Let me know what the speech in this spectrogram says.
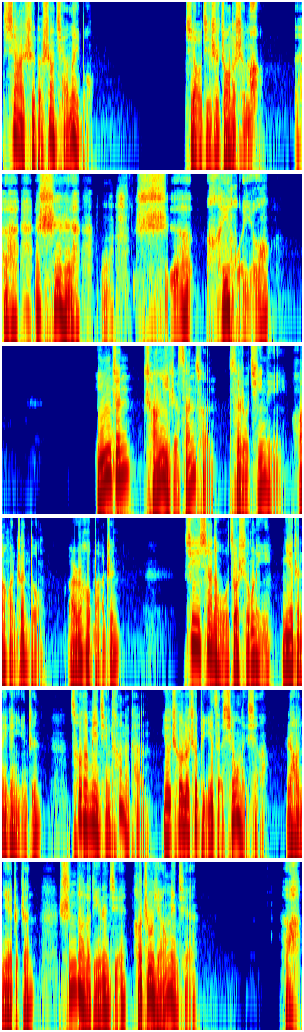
下意识的上前了一步。究竟是装的什么？是，是黑火油。银针长一指三寸。刺入肌里，缓缓转动，而后拔针。心下的仵作手里捏着那根银针，凑到面前看了看，又抽了抽鼻子，嗅了一下，然后捏着针伸到了狄仁杰和周阳面前。啊，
